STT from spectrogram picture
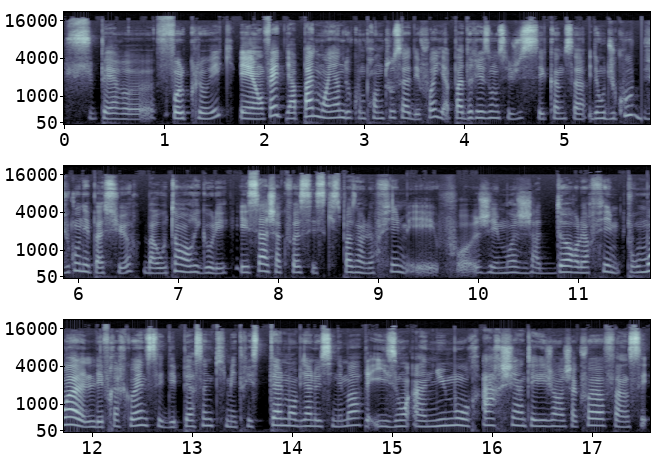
super euh, folkloriques. Et en fait, il n'y a pas de moyen de comprendre tout ça. Des fois, il n'y a pas de raison, c'est juste c'est comme ça. Et donc, du coup, vu qu'on n'est pas sûr, bah autant en rigoler. Et ça, à chaque fois, c'est ce qui se passe dans leur film. Et j'ai moi j'adore leurs films. Pour moi, les frères Cohen, c'est des personnes qui maîtrisent tellement bien le cinéma. Ils ont un humour archi intelligent à chaque fois. Enfin, c'est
